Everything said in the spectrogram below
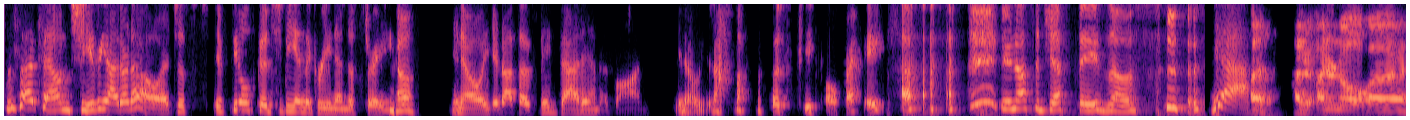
does that sound cheesy? I don't know. It just it feels good to be in the green industry. No. You know, you're not the big bad Amazon you know, you're not those people, right? you're not the Jeff Bezos. yeah. I, I, don't, I don't know. Uh,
